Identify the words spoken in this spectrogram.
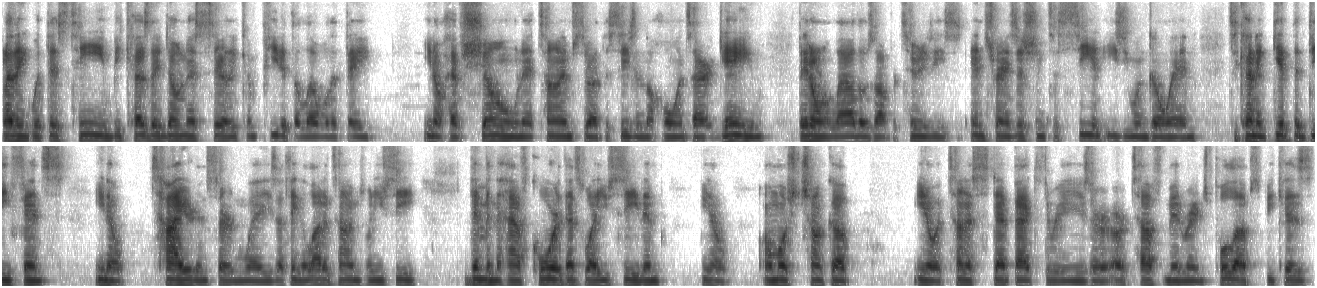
I think with this team, because they don't necessarily compete at the level that they, you know, have shown at times throughout the season, the whole entire game, they don't allow those opportunities in transition to see an easy one go in to kind of get the defense, you know, tired in certain ways. I think a lot of times when you see them in the half court, that's why you see them, you know, almost chunk up, you know, a ton of step back threes or, or tough mid range pull ups because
